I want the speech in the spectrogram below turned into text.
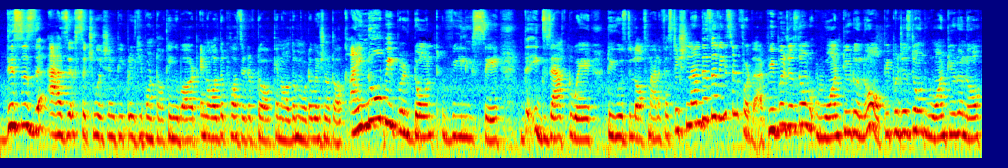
this is the as if situation people keep on talking about and all the positive talk and all the motivational talk. I know people don't really say the exact way to use the law of manifestation, and there's a reason for that. People just don't want you to know. People just don't want you to know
